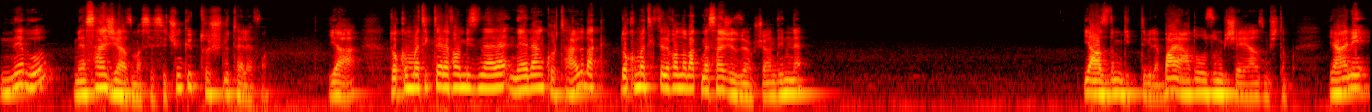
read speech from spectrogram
Ne bu? Mesaj yazma sesi. Çünkü tuşlu telefon. Ya dokunmatik telefon bizi neden kurtardı? Bak dokunmatik telefonla bak mesaj yazıyorum şu an dinle. Yazdım gitti bile. Bayağı da uzun bir şey yazmıştım. Yani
